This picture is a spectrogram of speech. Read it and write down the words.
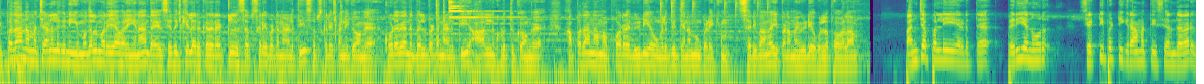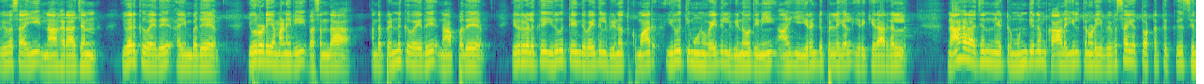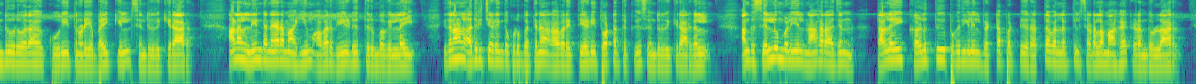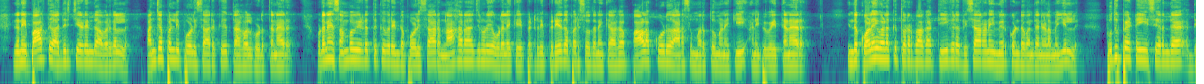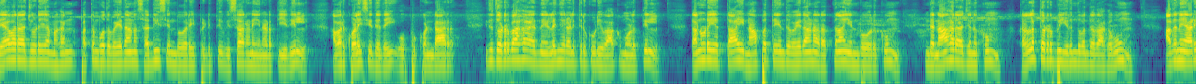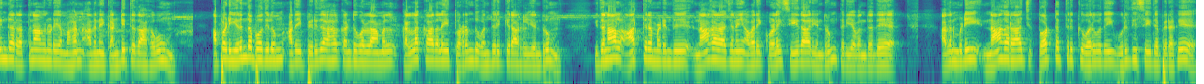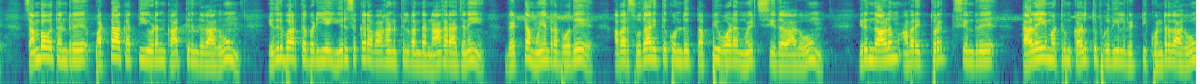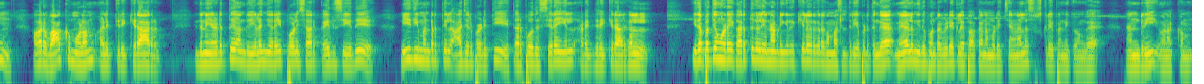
இப்போ தான் நம்ம சேனலுக்கு நீங்கள் முதல் முறையாக வரீங்கன்னா தயவுசெய்து கீழே இருக்கிற ரெட் கலர் சப்ஸ்கிரைப் பட்டன் அழுத்தி சப்ஸ்கிரைப் பண்ணிக்கோங்க. கூடவே அந்த பெல் பட்டன் அழுத்தி ஆள்னு கொடுத்துக்கோங்க. அப்போ தான் நம்ம போடுற வீடியோ உங்களுக்கு தினமும் கிடைக்கும். சரி வாங்க இப்போ நம்ம வீடியோக்குள்ளே போகலாம். பஞ்சப்பள்ளியை அடுத்த பெரியனூர் செட்டிப்பட்டி கிராமத்தை சேர்ந்தவர் விவசாயி நாகராஜன். இவருக்கு வயது ஐம்பது. இவருடைய மனைவி வசந்தா. அந்த பெண்ணுக்கு வயது நாற்பது இவர்களுக்கு இருபத்தைந்து வயதில் வினோத்குமார் இருபத்தி மூணு வயதில் வினோதினி ஆகிய இரண்டு பிள்ளைகள் இருக்கிறார்கள். நாகராஜன் நேற்று முன்தினம் காலையில் தன்னுடைய விவசாய தோட்டத்துக்கு சென்று வருவதாக கூறி தன்னுடைய பைக்கில் சென்றிருக்கிறார். ஆனால் நீண்ட நேரமாகியும் அவர் வீடு திரும்பவில்லை. இதனால் அதிர்ச்சியடைந்த குடும்பத்தினர் அவரை தேடி தோட்டத்துக்கு சென்றிருக்கிறார்கள். அங்கு செல்லும் வழியில் நாகராஜன் தலை கழுத்து பகுதிகளில் வெட்டப்பட்டு இரத்த வெள்ளத்தில் சடலமாக கிடந்துள்ளார். இதனை பார்த்து அதிர்ச்சியடைந்த அவர்கள் பஞ்சப்பள்ளி போலீசாருக்கு தகவல் கொடுத்தனர். உடனே சம்பவ இடத்துக்கு விரைந்த போலீசார் நாகராஜனுடைய உடலை கைப்பற்றி பிரேத பரிசோதனைக்காக பாலக்கோடு அரசு மருத்துவமனைக்கு அனுப்பி வைத்தனர். இந்த கொலை வழக்கு தொடர்பாக தீவிர விசாரணை மேற்கொண்டு வந்த நிலைமையில் புதுப்பேட்டையைச் சேர்ந்த தேவராஜுடைய மகன் பத்தொன்பது வயதான சதீஷ் என்பவரை பிடித்து விசாரணை நடத்தியதில் அவர் கொலை செய்ததை ஒப்புக்கொண்டார். இது தொடர்பாக அந்த இளைஞர் அளித்திருக்கூடிய வாக்குமூலத்தில் தன்னுடைய தாய் நாற்பத்தைந்து வயதான ரத்னா என்பவருக்கும் இந்த நாகராஜனுக்கும் கள்ளத்தொடர்பு இருந்து வந்ததாகவும் அதனை அறிந்த ரத்னாவினுடைய மகன் அதனை கண்டித்ததாகவும் அப்படி இருந்தபோதிலும் அதை பெரிதாக கண்டுகொள்ளாமல் கள்ளக்காதலை தொடர்ந்து வந்திருக்கிறார்கள் என்றும் இதனால் ஆத்திரமடைந்து நாகராஜனை அவரை கொலை செய்தார் என்றும் தெரியவந்தது. அதன்படி நாகராஜ் தோட்டத்திற்கு வருவதை உறுதி செய்த பிறகு சம்பவத்தன்று பட்டா கத்தியுடன் காத்திருந்ததாகவும் எதிர்பார்த்தபடியே இருசக்கர வாகனத்தில் வந்த நாகராஜனை வெட்ட முயன்றபோது அவர் சுதாரித்து கொண்டு தப்பி ஓட முயற்சி செய்ததாகவும் இருந்தாலும் அவரை துரத்தி சென்று தலை மற்றும் கழுத்து பகுதியில் வெட்டி கொன்றதாகவும் அவர் வாக்குமூலம் அளித்திருக்கிறார். இதனையடுத்து அந்த இளைஞரை போலீசார் கைது செய்து நீதிமன்றத்தில் ஆஜர்படுத்தி தற்போது சிறையில் அடைத்திருக்கிறார்கள் இதை பற்றி உங்களுடைய கருத்துக்கள் என்ன அப்படிங்கிறது கீழே இருக்கிற கமாசில் தெரியப்படுத்துங்க. மேலும் இது போன்ற வீடியோக்களை பார்க்க நம்முடைய சேனலை சப்ஸ்கிரைப் பண்ணிக்கோங்க. நன்றி வணக்கம்.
